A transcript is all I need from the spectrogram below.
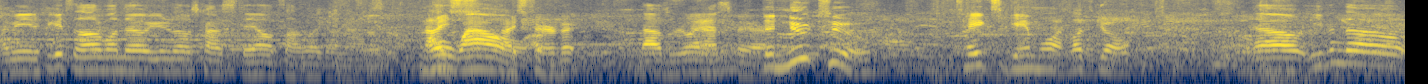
I mean, if he gets another one though, even though it's kind of stale, it's not really gonna matter. Nice. Oh wow. Nice fair. That was a really nice fair. The new two takes game one. Let's go. Now, even though.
